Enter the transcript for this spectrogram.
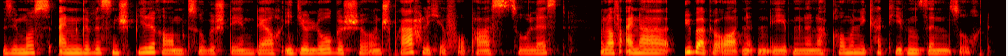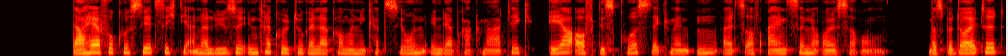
Sie muss einen gewissen Spielraum zugestehen, der auch ideologische und sprachliche Fauxpas zulässt und auf einer übergeordneten Ebene nach kommunikativen Sinn sucht. Daher fokussiert sich die Analyse interkultureller Kommunikation in der Pragmatik eher auf Diskurssegmenten als auf einzelne Äußerungen. Was bedeutet,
